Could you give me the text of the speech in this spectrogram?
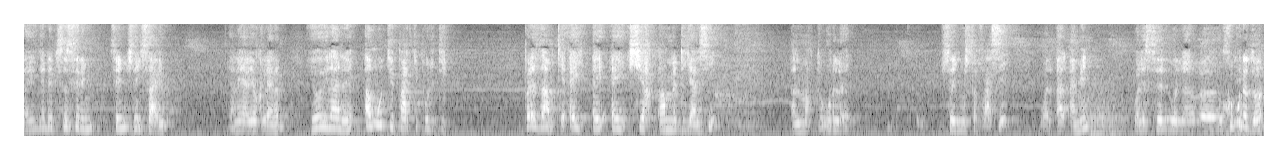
ay nga dem sa sëriñ sëñ sëñ Saar yi yal na yàlla yokk leeram yooyu laa ne amul ci parti politique. par exemple ci ay ay ay Cheikh Ahmed Tidiane Sy Al Maktoum wala sëñ Moustapha Sy wala Al Amin wala së wala euh, ku mun a doon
